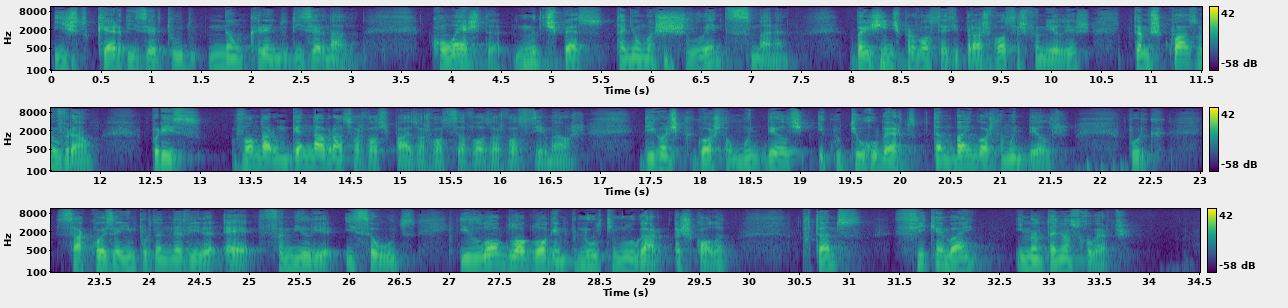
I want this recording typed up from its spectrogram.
isto quer dizer tudo, não querendo dizer nada. Com esta me despeço, tenham uma excelente semana. Beijinhos para vocês e para as vossas famílias. Estamos quase no verão, por isso vão dar um grande abraço aos vossos pais, aos vossos avós, aos vossos irmãos. Digam-lhes que gostam muito deles e que o tio Roberto também gosta muito deles, porque se há coisa importante na vida é família e saúde, e logo, logo, logo em penúltimo lugar a escola. Portanto, fiquem bem e mantenham-se Robertos.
